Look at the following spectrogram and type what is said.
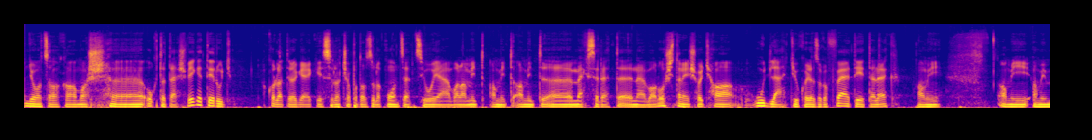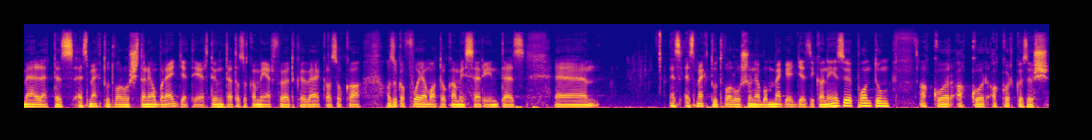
8 alkalmas ö, oktatás véget ér, úgy gyakorlatilag elkészül a csapat azzal a koncepciójával, amit, amit, amit meg szeretne valósítani, és hogyha úgy látjuk, hogy azok a feltételek, ami ami, ami mellett ez, ez meg tud valósítani, abban egyetértünk, tehát azok a mérföldkövek, azok a, azok a folyamatok, ami szerint ez, ez, ez meg tud valósulni, abban megegyezik a nézőpontunk, akkor, akkor, akkor közös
